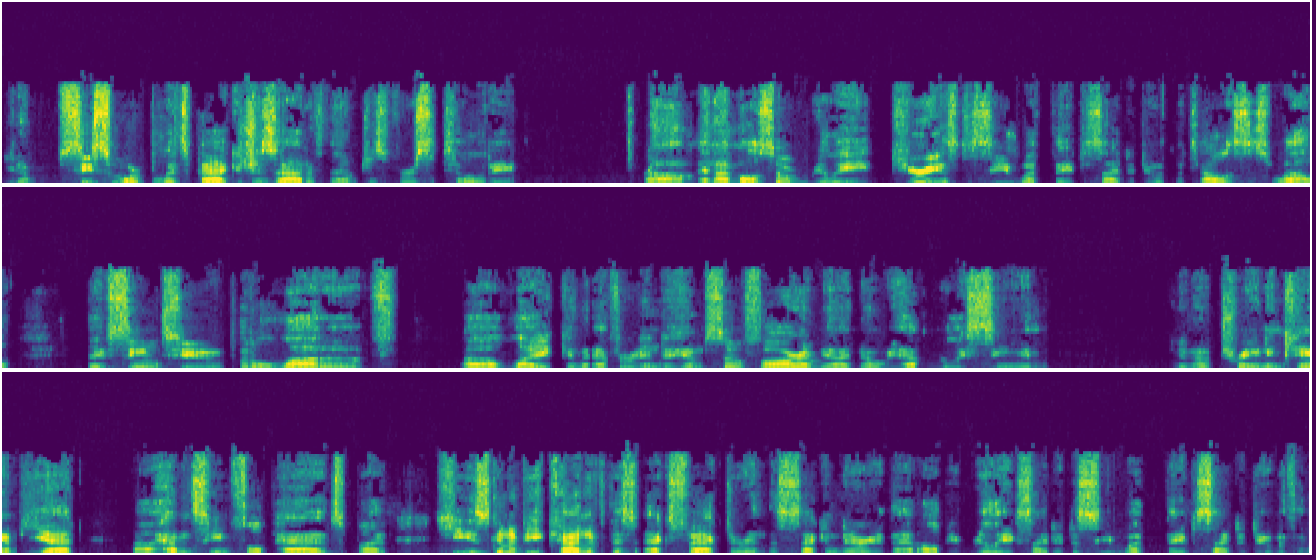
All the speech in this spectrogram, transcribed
you know, see some more blitz packages out of them, just versatility. Um, and I'm also really curious to see what they decide to do with Metellus as well. They've seemed to put a lot of uh, like and effort into him so far. I mean, I know we haven't really seen, you know, training camp yet, uh, haven't seen full pads, but he's going to be kind of this X factor in the secondary that I'll be really excited to see what they decide to do with him.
